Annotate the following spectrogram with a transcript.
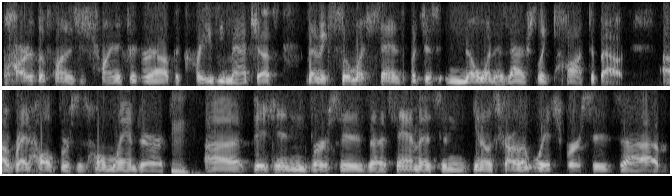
part of the fun is just trying to figure out the crazy matchups that make so much sense, but just no one has actually talked about. Uh, Red Hulk versus Homelander, uh, Vision versus uh, Samus, and you know Scarlet Witch versus um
